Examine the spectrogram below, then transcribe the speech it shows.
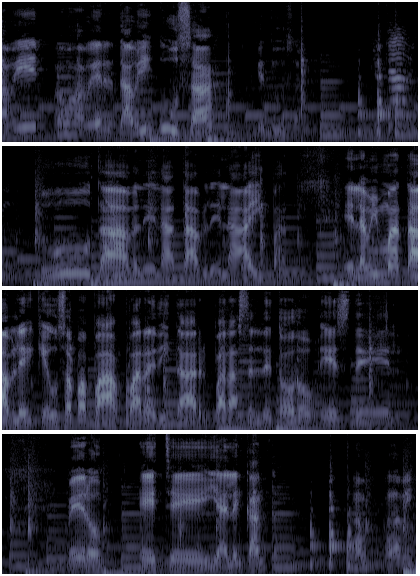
David vamos a ver David usa ¿qué tú usas? Tablet. tu tablet la tablet la iPad es la misma tablet que usa papá para editar para hacer de todo es de él pero este y a él le encanta Vamos, a David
